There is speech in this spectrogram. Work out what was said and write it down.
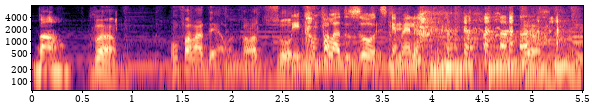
Vamos. Vamos. Vamos falar dela, falar dos outros. Vamos falar dos outros, que é melhor. é.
